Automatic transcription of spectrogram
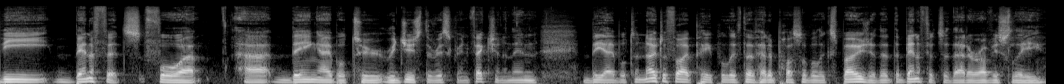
the benefits for uh, being able to reduce the risk of infection and then be able to notify people if they've had a possible exposure, that the benefits of that are obviously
